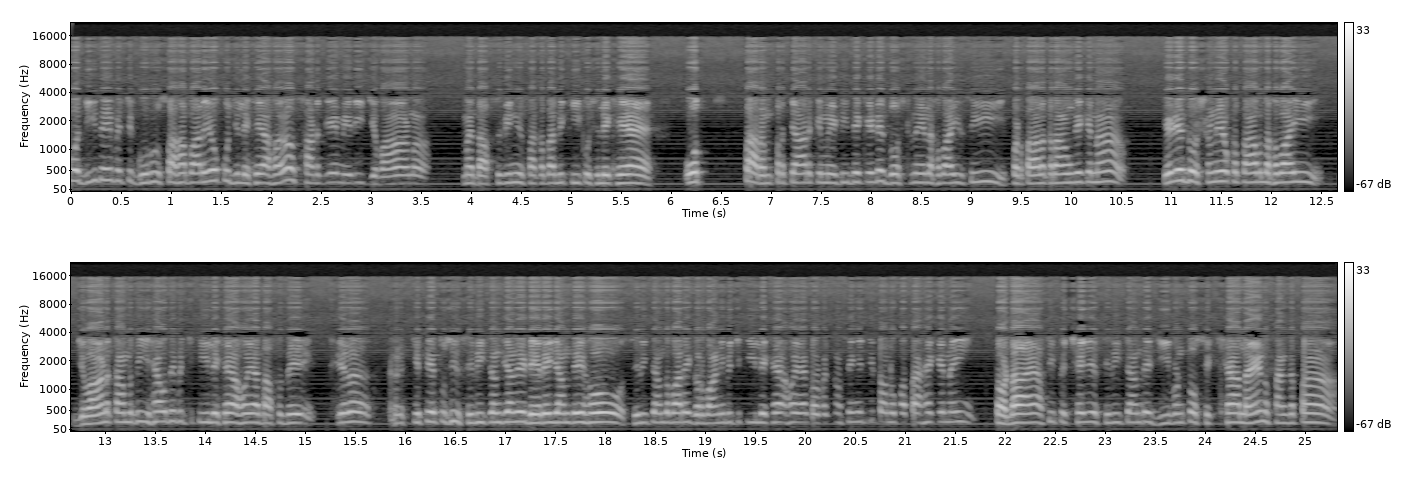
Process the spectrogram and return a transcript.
ਉਹ ਜਿਹਦੇ ਵਿੱਚ ਗੁਰੂ ਸਾਹਿਬ ਬਾਰੇ ਉਹ ਕੁਝ ਲਿਖਿਆ ਹੋਇਆ ਸੜ ਜੇ ਮੇਰੀ ਜ਼ਬਾਨ ਮੈਂ ਦੱਸ ਵੀ ਨਹੀਂ ਸਕਦਾ ਵੀ ਕੀ ਕੁਝ ਲਿਖਿਆ ਹੈ। ਉਹ ਧਰਮ ਪ੍ਰਚਾਰ ਕਮੇਟੀ ਦੇ ਕਿਹੜੇ ਦੁਸ਼ਟ ਨੇ ਲਿਖਵਾਈ ਸੀ? ਪੜਤਾਲ ਕਰਾਉਂਗੇ ਕਿ ਨਾ? ਕਿਹੜੇ ਦੋਸ਼ ਨੇ ਉਹ ਕਿਤਾਬ ਲਿਖਵਾਈ, ਜਵਾਨ ਕੰਮ ਦੀ ਹੈ, ਉਹਦੇ ਵਿੱਚ ਕੀ ਲਿਖਿਆ ਹੋਇਆ ਦੱਸਦੇ। ਫਿਰ ਕਿਤੇ ਤੁਸੀਂ ਸ੍ਰੀ ਚੰਦਿਆਂ ਦੇ ਡੇਰੇ ਜਾਂਦੇ ਹੋ, ਸ੍ਰੀ ਚੰਦ ਬਾਰੇ ਗੁਰਬਾਣੀ ਵਿੱਚ ਕੀ ਲਿਖਿਆ ਹੋਇਆ? ਗੁਰਬਚਨ ਸਿੰਘ ਜੀ, ਤੁਹਾਨੂੰ ਪਤਾ ਹੈ ਕਿ ਨਹੀਂ? ਤੁਹਾਡਾ ਆਇਆ ਸੀ ਪਿੱਛੇ ਜੇ ਸ੍ਰੀ ਚੰਦ ਦੇ ਜੀਵਨ ਤੋਂ ਸਿੱਖਿਆ ਲੈਣ ਸੰਗਤਾਂ।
